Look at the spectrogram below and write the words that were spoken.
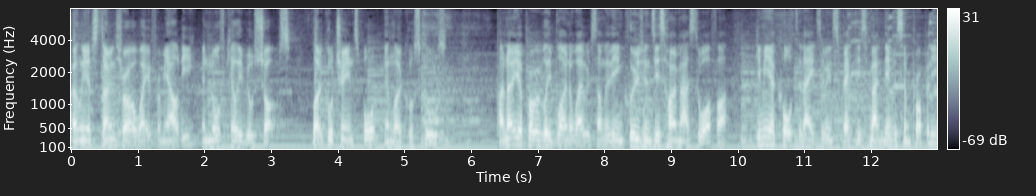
only a stone throw away from Aldi and North Kellyville shops, local transport and local schools. I know you're probably blown away with some of the inclusions this home has to offer. Give me a call today to inspect this magnificent property.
